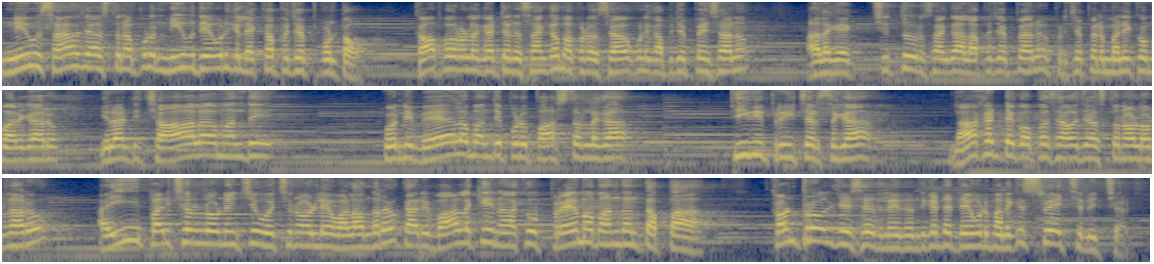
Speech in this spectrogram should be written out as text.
నీవు సేవ చేస్తున్నప్పుడు నీవు దేవుడికి లెక్కప్ప చెప్పుకుంటావు కాపురంలో కట్టిన సంఘం అక్కడ సేవకునికి అప్పచెప్పేశాను. అలాగే చిత్తూరు సంఘాలు అప్పచెప్పాను. ఇప్పుడు చెప్పిన మణికుమార్ గారు ఇలాంటి చాలామంది కొన్ని వేల మంది ఇప్పుడు పాస్టర్లుగా టీవీ ప్రీచర్స్గా నాకంటే గొప్ప సేవ చేస్తున్న వాళ్ళు ఉన్నారు. ఈ పరిచయంలో నుంచి వచ్చిన వాళ్ళే వాళ్ళందరూ కానీ వాళ్ళకి నాకు ప్రేమ బంధం తప్ప కంట్రోల్ చేసేది లేదు. ఎందుకంటే దేవుడు మనకి స్వేచ్ఛనిచ్చాడు.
